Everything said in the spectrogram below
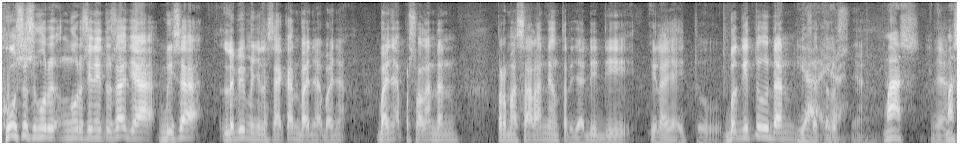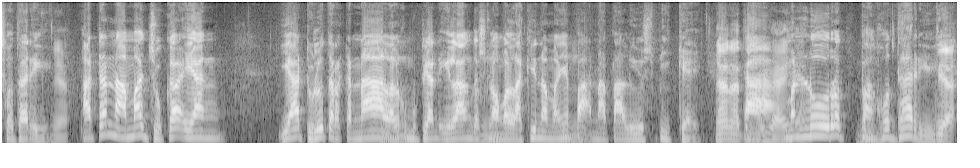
khusus ngur- ngurusin itu saja bisa lebih menyelesaikan banyak-banyak banyak persoalan dan permasalahan yang terjadi di wilayah itu. Begitu dan Ya, seterusnya. ya. Mas, Ya. Mas Kodari, Ya. ada nama juga yang ya dulu terkenal lalu kemudian hilang terus nongol lagi namanya Pak Natalius Pigai. Nah, Natalius Nah, Pigai, ya. menurut Bang Kodari, Ya.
